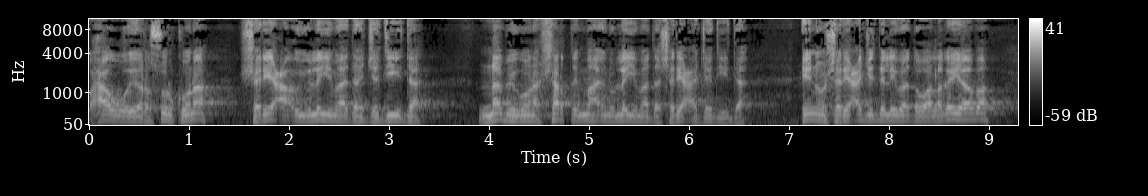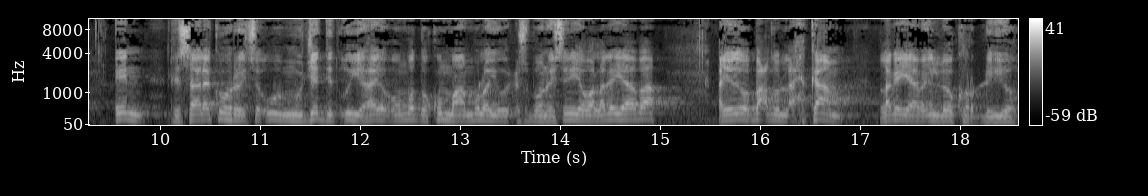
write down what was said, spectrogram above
waxaa weeye rasuulkuna shariica ayuu la yimaadaa jadiida. Nabiguna shardi maha inuu la yimaada shariica jadiida inuu shariica jidalibaado waa laga yaaba in risaale ka horraysa uu mujadid u yahay oo ku maamulayo uu cusboonaysanyo laga yaabaa ayadoo bacdu alaxkaam laga yaaba in loo kordhiyo.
